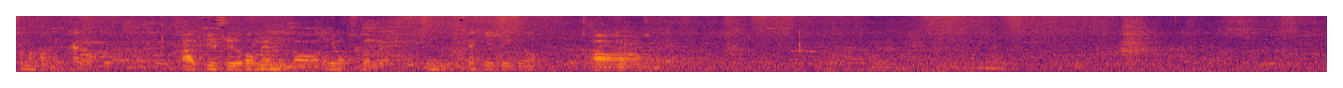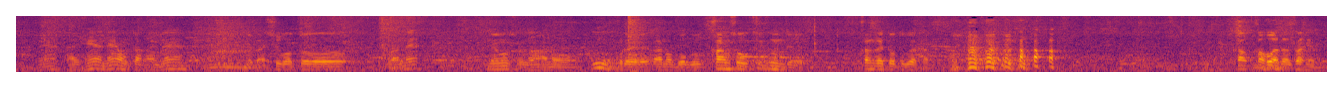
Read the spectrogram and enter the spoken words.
そのまま帰ろうと。あ九州方面の荷物積んで、北九州行きの。ああね、大変やね、お互いね、やっぱ仕事はね、根本さん、あの、これ、あの僕、感想聞くんで、考えとってください。か顔は出さへんで、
